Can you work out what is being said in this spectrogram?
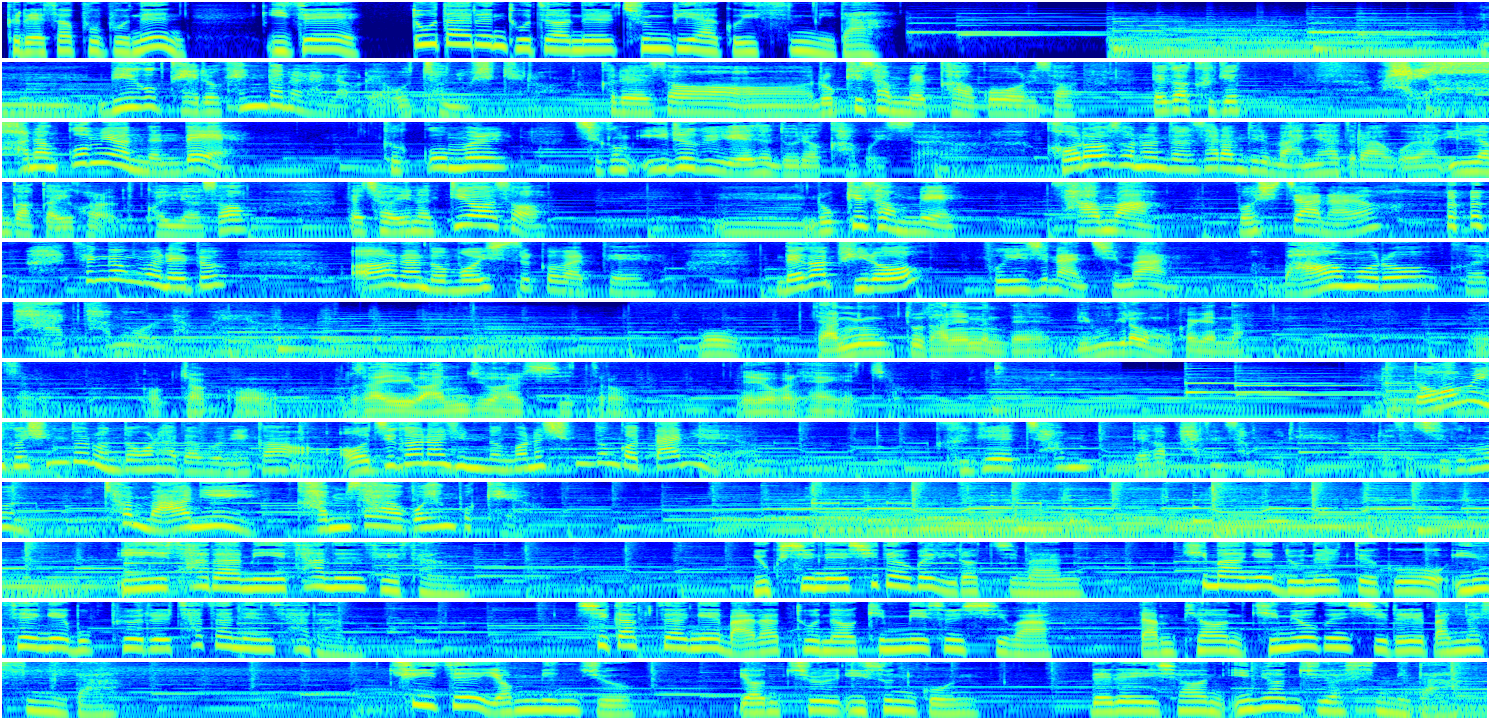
그래서 부부는 이제 또 다른 도전을 준비하고 있습니다. 음, 미국 대륙 횡단을 하려고 그래요. 5,060km. 그래서 어, 로키 산맥하고 그래서 내가 그게 아련한 꿈이었는데 그 꿈을 지금 이루기 위해서 노력하고 있어요. 걸어서는 는 사람들이 많이 하더라고요. 한 1년 가까이 걸, 걸려서. 근데 저희는 뛰어서 음, 로켓 산맥, 사막 멋있지 않아요? 생각만 해도 아, 나 너무 멋있을 것 같아. 내가 비록 보이진 않지만 마음으로 그걸 다 담아 오려고 해요. 뭐 대한민국도 다녔는데 미국이라고 못 가겠나? 그래서 꼭 잡고 무사히 완주할 수 있도록 노력을 해야겠죠. 너무 이거 힘든 운동을 하다 보니까 어지간한 힘든 거는 힘든 것 아니에요. 그게 참 내가 받은 선물이에요. 그래서 지금은 참 많이 감사하고 행복해요. 이 사람이 사는 세상. 육신의 시력을 잃었지만 희망의 눈을 뜨고 인생의 목표를 찾아낸 사람. 시각장애 마라토너 김미순 씨와 남편 김효근 씨를 만났습니다. 취재 연민주, 연출 이순곤, 내레이션 임현주였습니다.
